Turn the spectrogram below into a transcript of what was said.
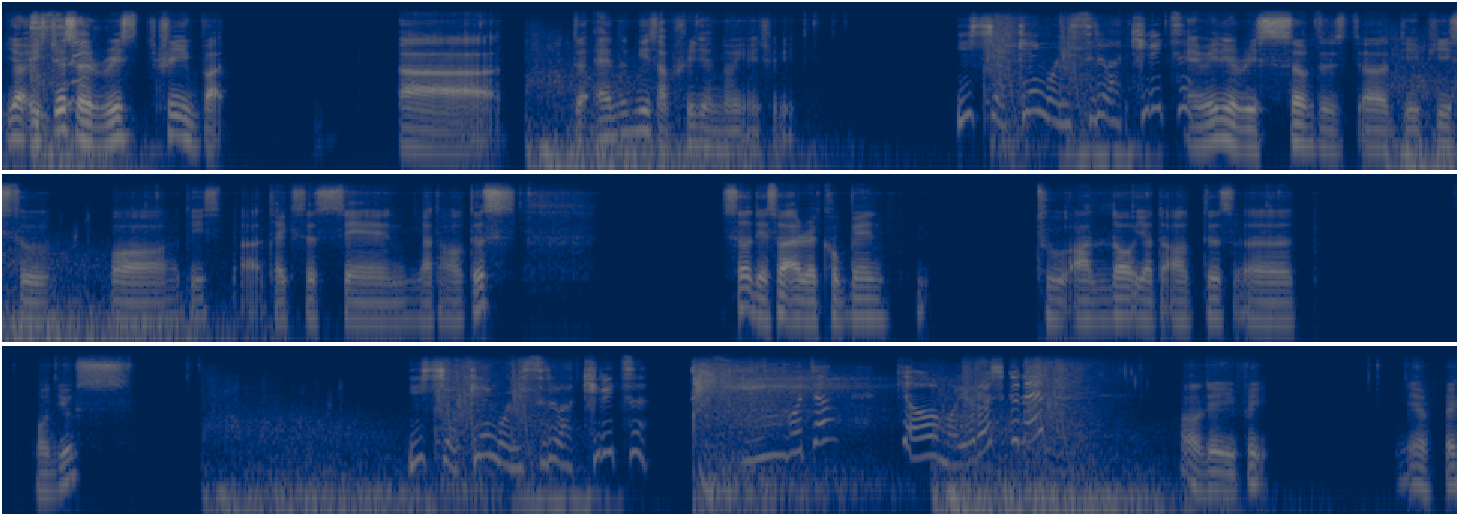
Yeah, it's just a risk tree, but uh, the enemies are pretty annoying actually. And really reserve the uh, DPs to for this uh, Texas and Yada So that's why I recommend to unlock Yada uh, オデュース意志堅固にするは規律リンごちゃん今日もよろしくねあでいや、ベ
